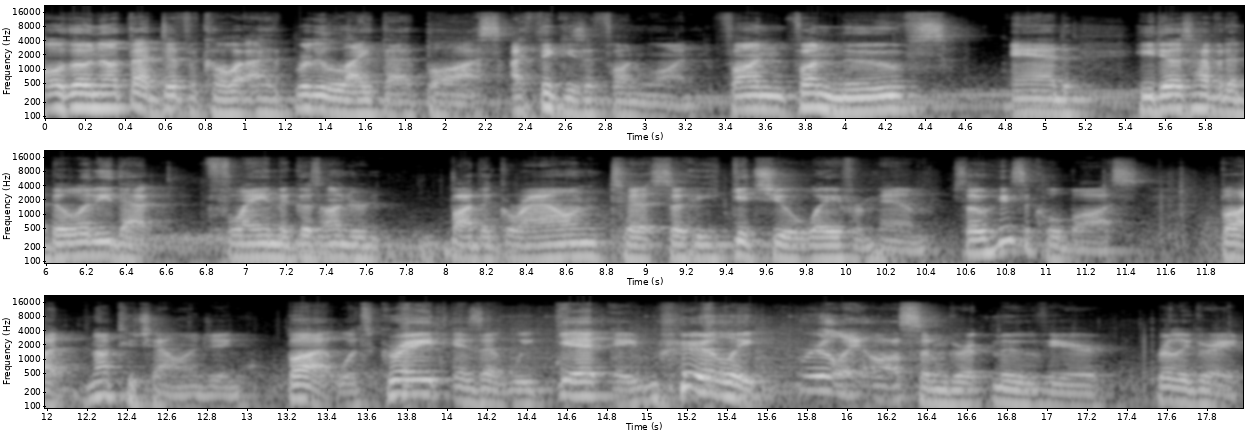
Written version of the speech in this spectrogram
Although not that difficult, I really like that boss. I think he's a fun one. Fun, fun moves, and he does have an ability that flame that goes under by the ground to so he gets you away from him. So he's a cool boss, but not too challenging. But what's great is that we get a really, really awesome grip move here. Really great.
